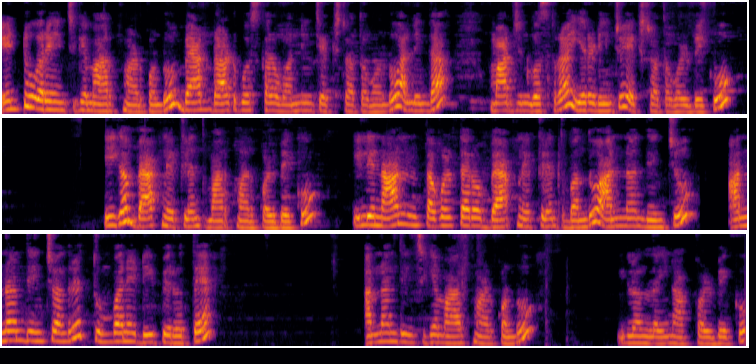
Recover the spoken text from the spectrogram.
ಎಂಟೂವರೆ ಇಂಚ್ಗೆ ಮಾರ್ಕ್ ಮಾಡಿಕೊಂಡು ಬ್ಯಾಕ್ ಡಾಟ್ಗೋಸ್ಕರ ಒನ್ ಇಂಚ್ ಎಕ್ಸ್ಟ್ರಾ ತಗೊಂಡು ಅಲ್ಲಿಂದ ಮಾರ್ಜಿನ್ಗೋಸ್ಕರ ಎರಡು ಇಂಚು ಎಕ್ಸ್ಟ್ರಾ ತಗೊಳ್ಬೇಕು. ಈಗ ಬ್ಯಾಕ್ ನೆಕ್ ಲೆಂತ್ ಮಾರ್ಕ್ ಮಾಡ್ಕೊಳ್ಬೇಕು. ಇಲ್ಲಿ ನಾನು ತಗೊಳ್ತಾ ಇರೋ ಬ್ಯಾಕ್ ನೆಕ್ ಲೆಂತ್ ಬಂದು ಹನ್ನೊಂದು ಇಂಚು. ಹನ್ನೊಂದು ಇಂಚು ಅಂದ್ರೆ ತುಂಬಾನೇ ಡೀಪ್ ಇರುತ್ತೆ. ಹನ್ನೊಂದು ಇಂಚಿಗೆ ಮಾರ್ಕ್ ಮಾಡಿಕೊಂಡು ಇಲ್ಲೊಂದು ಲೈನ್ ಹಾಕ್ಕೊಳ್ಬೇಕು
